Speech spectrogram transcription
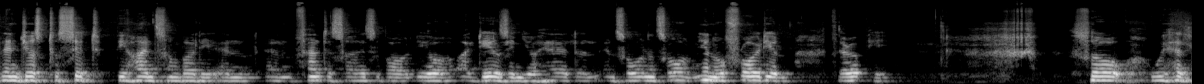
than just to sit behind somebody and, and fantasize about your ideas in your head and, and so on and so on, you know, Freudian therapy. So we had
